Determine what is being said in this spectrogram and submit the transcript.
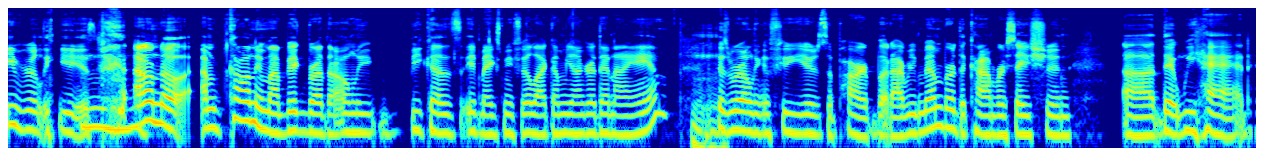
he really is. I don't know. I'm calling him my big brother only because it makes me feel like I'm younger than I am because we're only a few years apart. But I remember the conversation uh, that we had.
